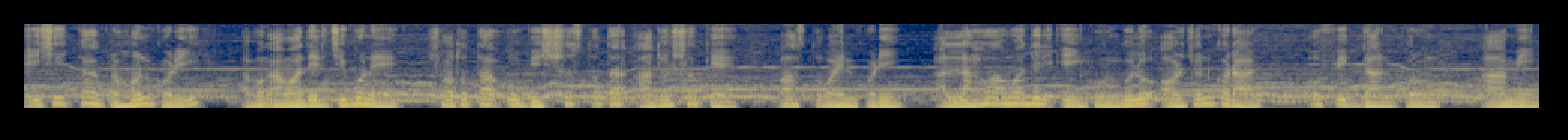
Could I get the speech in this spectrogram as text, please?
এই শিক্ষা গ্রহণ করি এবং আমাদের জীবনে সততা ও বিশ্বস্ততার আদর্শকে বাস্তবায়ন করি। আল্লাহ আমাদের এই গুণগুলো অর্জন করার তৌফিক দান করুন। আমিন।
